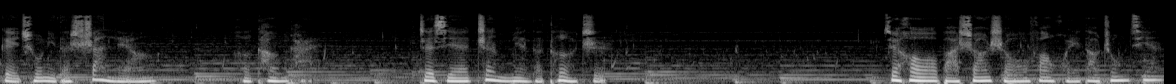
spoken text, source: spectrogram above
给出你的善良和慷慨，这些正面的特质。最后，把双手放回到中间，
